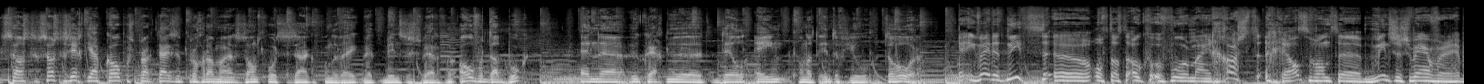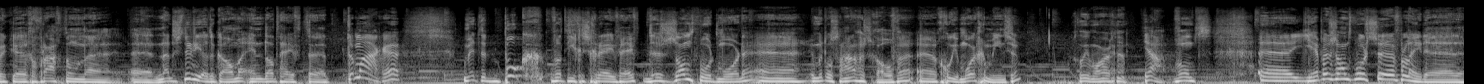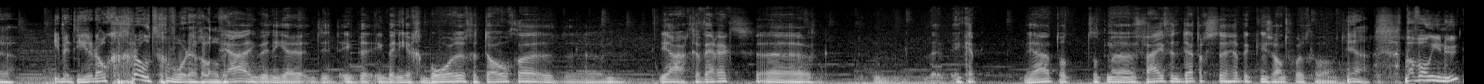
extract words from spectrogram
zoals, zoals gezegd, Jaap Koper sprak tijdens het programma Zandvoortse Zaken van de Week met Minse Zwerver over dat boek. En u krijgt nu deel 1 van het interview te horen. Ik weet het niet eh, of dat ook voor mijn gast geldt. Want Minse Zwerver heb ik eh, gevraagd om naar de studio te komen. En dat heeft te maken met het boek wat hij geschreven heeft. De Zandvoortmoorden. inmiddels aangeschoven. Goedemorgen Minse. Goedemorgen. Ja, want je hebt een Zandvoorts eh, verleden. Je bent hier ook groot geworden geloof ik. Ja, ik ben hier, dit- ik ben, ik ben hier geboren, getogen, ja, gewerkt. Ik heb, ja, tot, tot mijn 35ste heb ik in Zandvoort gewoond. Ja. Waar woon je nu?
